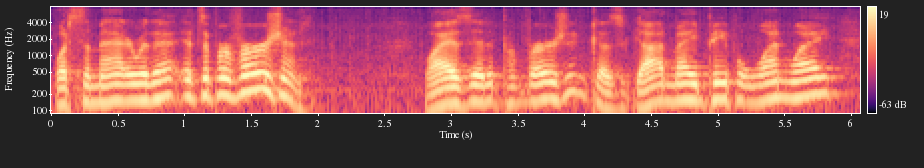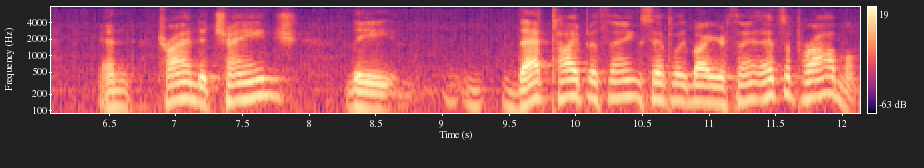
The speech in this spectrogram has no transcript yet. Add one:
What's the matter with that? It's a perversion. Why is it a perversion? Because God made people one way, and trying to change the that type of thing simply by your thing that's a problem.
